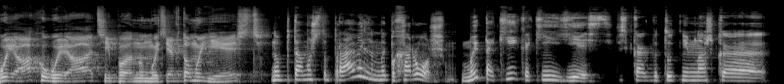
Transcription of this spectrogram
we are who we are, типа, ну мы те, кто мы есть? Ну потому что правильно мы по-хорошему. Мы такие, какие есть. То есть как бы тут немножко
